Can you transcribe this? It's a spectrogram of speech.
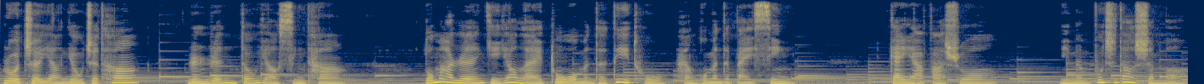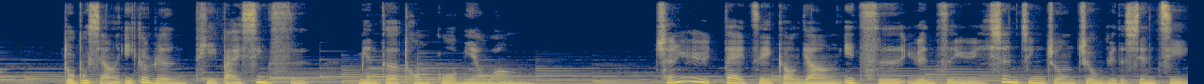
若这样由着他，人人都要信他。罗马人也要来夺我们的地土和我们的百姓。”盖亚法说：“你们不知道什么，独不想一个人替百姓死。”免得通国灭亡。成语“代罪羔羊”一词源自于圣经中旧约的献祭。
